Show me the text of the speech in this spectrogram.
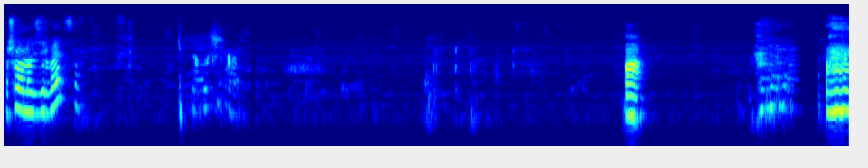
А що, воно взірветься? А.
